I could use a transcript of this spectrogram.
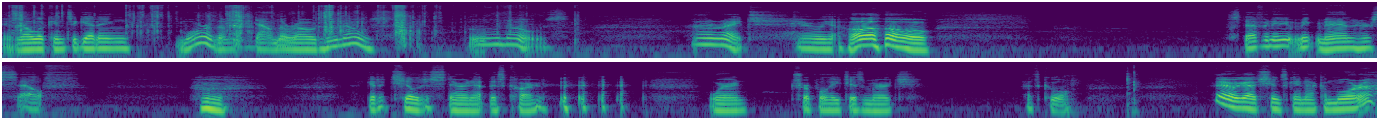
maybe I'll look into getting more of them down the road. Who knows? Who knows? All right, here we go. oh Stephanie McMahon herself. Whew. Get a chill just staring at this card. Wearing Triple H's merch. That's cool. There we got Shinsuke Nakamura.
